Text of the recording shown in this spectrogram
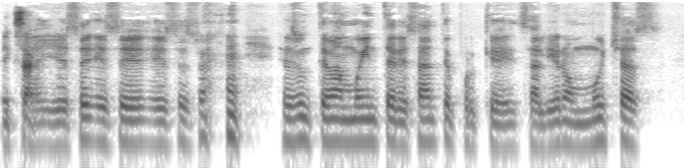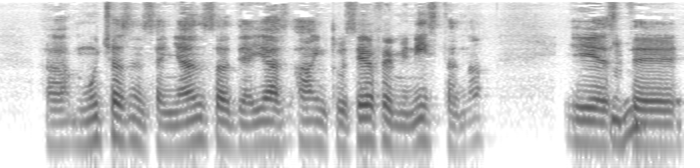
Exacto. Y ese, ese, ese es, es, un tema muy interesante porque salieron muchas, uh, muchas enseñanzas de ahí, inclusive feministas, ¿no? Y, este,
